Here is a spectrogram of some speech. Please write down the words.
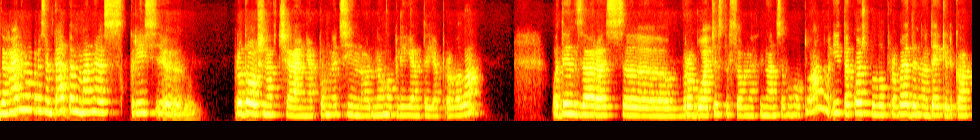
Загальним результатом в мене скрізь е, продовж навчання повноцінно одного клієнта я провела. Один зараз е, в роботі стосовно фінансового плану, і також було проведено декілька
